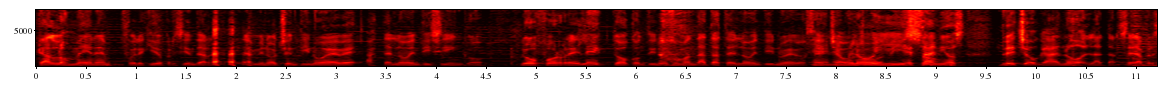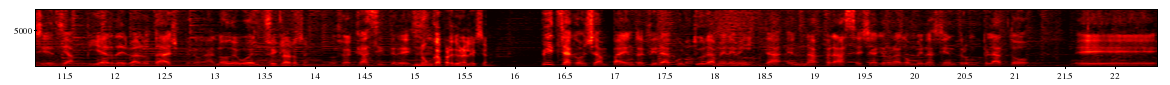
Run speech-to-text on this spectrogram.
Carlos Menem fue elegido presidente de Argentina en 1989 hasta el 95. Luego fue reelecto, continuó su mandato hasta el 99. O sea, el chabón lo estuvo 10 hizo. años. De hecho, ganó la tercera presidencia, pierde el balotaje, pero ganó de vuelta. Sí, claro, sí. O sea, casi tres. Nunca perdió una elección. Pizza con champagne refiere a cultura menemista en una frase, ya que era una combinación entre un plato eh,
